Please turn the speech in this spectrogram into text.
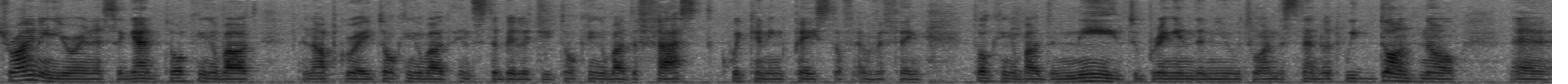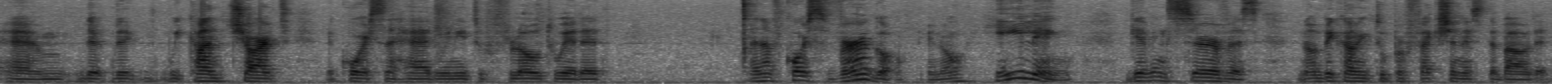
trining Uranus again, talking about an upgrade, talking about instability, talking about the fast quickening pace of everything, talking about the need to bring in the new, to understand what we don't know. Uh, um, the, the, we can't chart a course ahead, we need to float with it. And of course, Virgo, you know, healing, giving service, not becoming too perfectionist about it,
